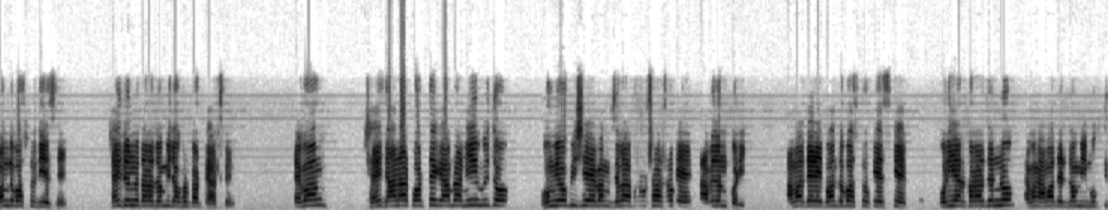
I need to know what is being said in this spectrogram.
বন্দোবস্ত দিয়েছে। সেই জন্য তারা জমি দখল করতে আসছে। এবং সেই জানার পর থেকে আমরা নিয়মিত ভূমি অফিসে এবং জেলা প্রশাসকে আবেদন করি। আমাদের এই বন্দোবস্ত কেসকে পরিহার করার জন্য এবং আমাদের জমি মুক্তি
